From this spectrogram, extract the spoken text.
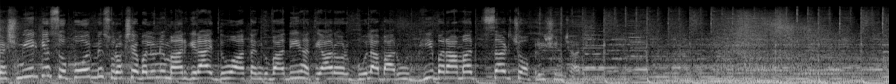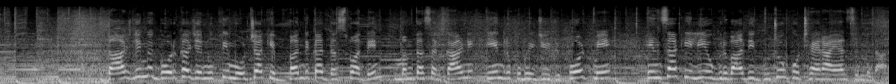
कश्मीर के सोपोर में सुरक्षा बलों ने मार गिराए दो आतंकवादी, हथियार और गोला बारूद भी बरामद, सर्च ऑपरेशन जारी। दार्जिलिंग में गोरखा जनमुक्ति मोर्चा के बंद का दसवां दिन। ममता सरकार ने केंद्र को भेजी रिपोर्ट में हिंसा के लिए उग्रवादी गुटों को ठहराया जिम्मेदार।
